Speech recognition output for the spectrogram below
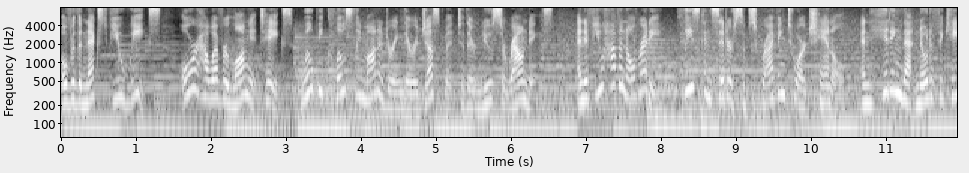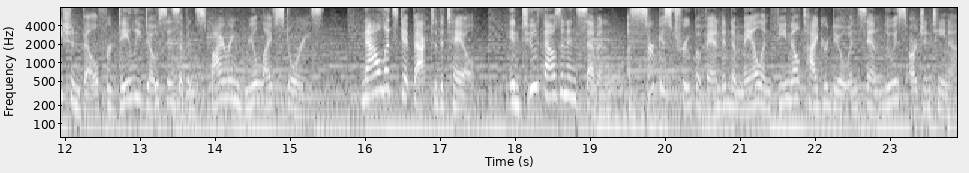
Over the next few weeks, or however long it takes, we'll be closely monitoring their adjustment to their new surroundings. And if you haven't already, please consider subscribing to our channel and hitting that notification bell for daily doses of inspiring real-life stories. Now let's get back to the tale. In 2007, a circus troupe abandoned a male and female tiger duo in San Luis, Argentina.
